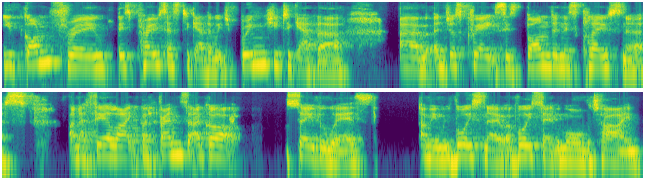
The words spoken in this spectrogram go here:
you've gone through this process together which brings you together um, and just creates this bond and this closeness and i feel like my friends that i got sober with i mean we voice note i voice note them all the time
